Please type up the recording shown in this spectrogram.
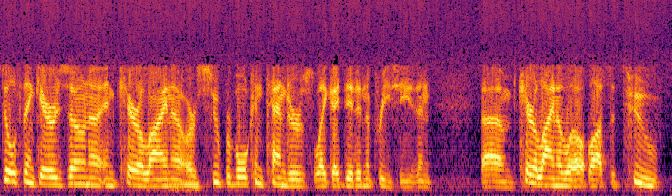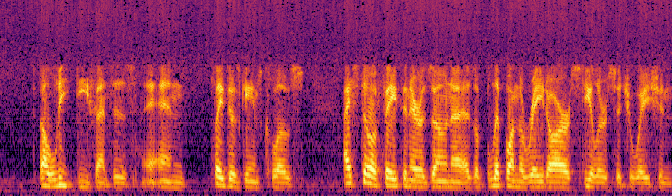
still think Arizona and Carolina are Super Bowl contenders, like I did in the preseason. Um, Carolina lost to two elite defenses and played those games close. I still have faith in Arizona as a blip on the radar Steelers situation,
